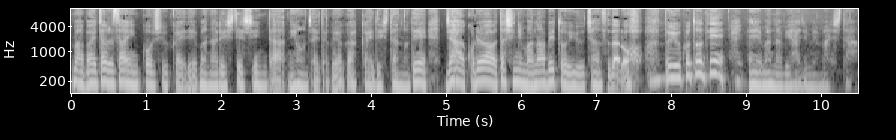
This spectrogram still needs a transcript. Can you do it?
まあ、バイタルサイン講習会で、まあ、慣れして死んだ日本在宅薬学会でしたので、じゃあ、これは私に学べというチャンスだろう、ということで、はい、えー、学び始めました。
